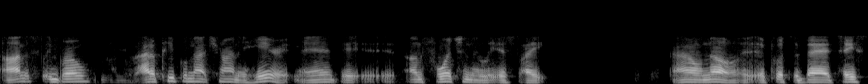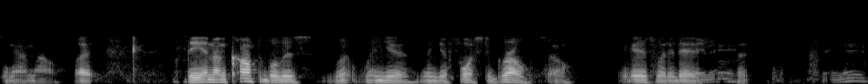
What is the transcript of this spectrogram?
honestly, bro, a lot of people not trying to hear it, man. It, it, unfortunately, it's like I don't know. It, it puts a bad taste in our mouth. But being uncomfortable is wh- when you when you're forced to grow. So it is what it is. Amen. But Amen.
